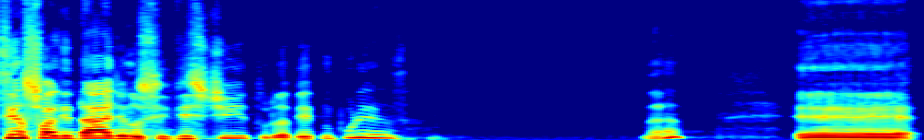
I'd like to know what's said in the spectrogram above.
sensualidade no se vestir, tudo a ver com pureza. Né? É,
